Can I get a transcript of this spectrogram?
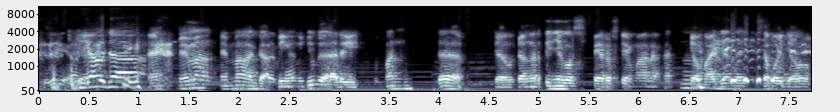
Jadi, Iya udah. Eh, memang memang agak bingung juga Ari. Cuman udah udah, udah ngertinya kok si Peros kayak mana kan. Hmm. Jawab aja lah bisa kok jawab.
